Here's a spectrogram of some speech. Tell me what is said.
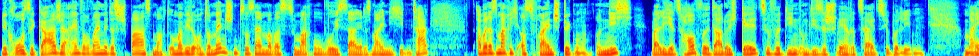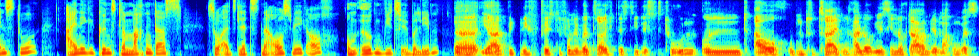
eine große Gage, einfach weil mir das Spaß macht, um mal wieder unter Menschen zu sein, mal was zu machen, wo ich sage, das mache ich nicht jeden Tag. Aber das mache ich aus freien Stücken und nicht, weil ich jetzt hoffe, dadurch Geld zu verdienen, um diese schwere Zeit zu überleben. Meinst du, einige Künstler machen das so als letzten Ausweg auch, um irgendwie zu überleben? Äh, ja, bin ich fest davon überzeugt, dass die das tun und auch um zu zeigen, hallo, wir sind noch da und wir machen was.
